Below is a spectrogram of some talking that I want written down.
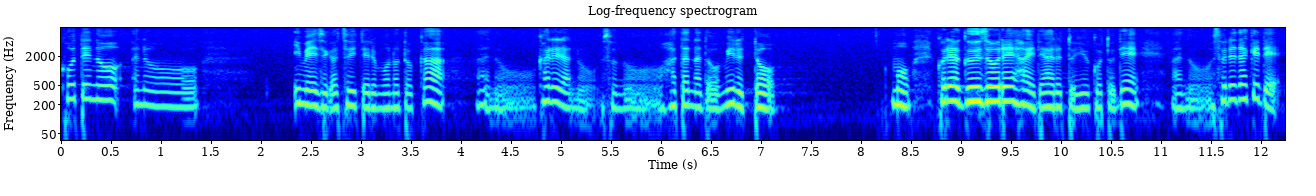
皇帝のあのイメージがついているものとかあの彼らのその旗などを見るともうこれは偶像礼拝であるということであのそれだけで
